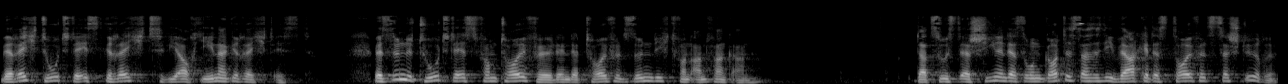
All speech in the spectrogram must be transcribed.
Wer Recht tut, der ist gerecht, wie auch jener gerecht ist. Wer Sünde tut, der ist vom Teufel, denn der Teufel sündigt von Anfang an. Dazu ist erschienen der Sohn Gottes, dass er die Werke des Teufels zerstöre.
